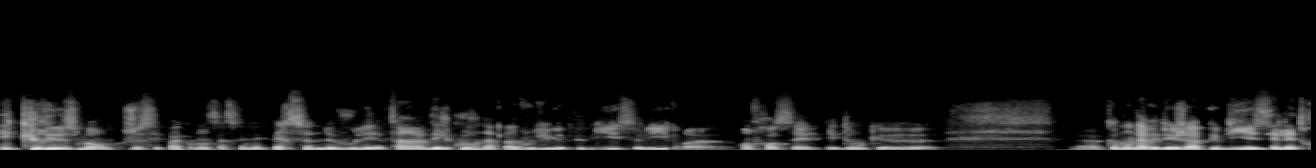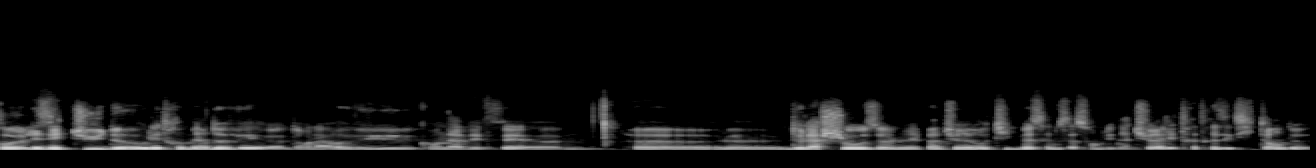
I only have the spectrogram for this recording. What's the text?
et curieusement, je ne sais pas comment ça se fait, mais personne ne voulait, enfin, Delcourt n'a pas voulu publier ce livre en français. Et donc, comme on avait déjà publié ces lettres, les études aux lettres mère de V dans la revue, qu'on avait fait de la chose, les peintures érotiques, ben, ça nous a semblé naturel et très très excitant de,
